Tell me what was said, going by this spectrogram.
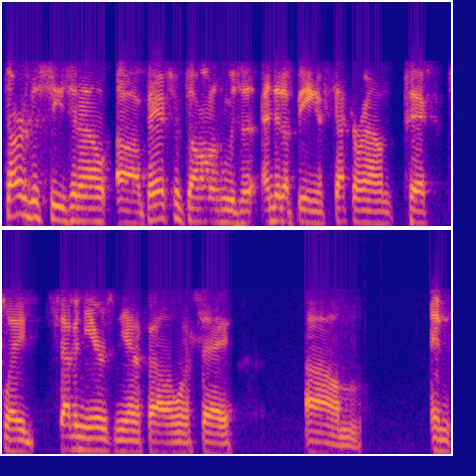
Started the season out. Uh, Vance McDonald, who was a, ended up being a second round pick, played seven years in the NFL. I want to say, um, and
